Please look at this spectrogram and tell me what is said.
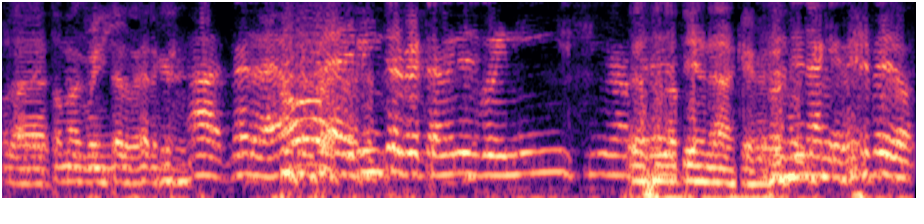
O la de Ah, Thomas. Winterberg. Ah, verdad. Oh, la de Winterberg también es buenísima. Pero eso no tiene nada que ver. No tiene nada que ver, pero,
